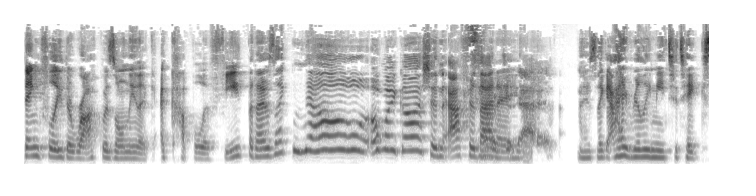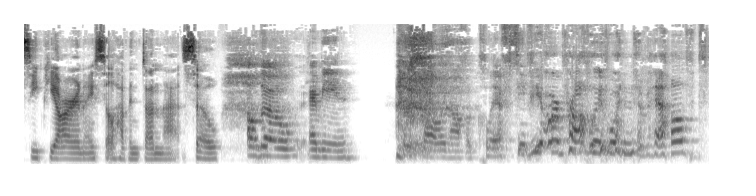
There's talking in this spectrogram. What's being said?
thankfully the rock was only like a couple of feet, but I was like, no, oh my gosh. And after that, I, I was like, I really need to take CPR and I still haven't done that. So, although, I mean, falling off a cliff, CPR probably wouldn't have helped.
